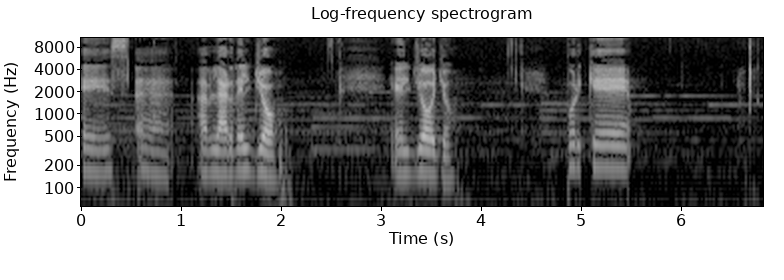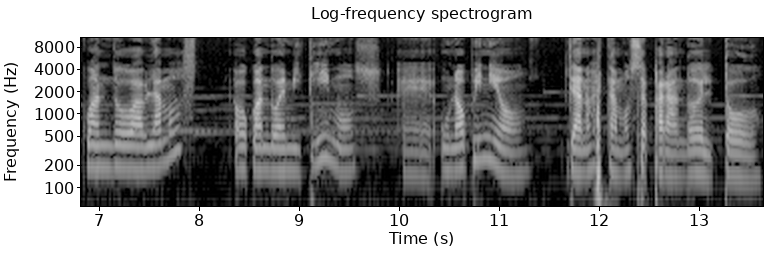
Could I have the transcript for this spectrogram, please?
es eh, hablar del yo, el yo-yo. Porque cuando hablamos o cuando emitimos eh, una opinión, ya nos estamos separando del todo.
